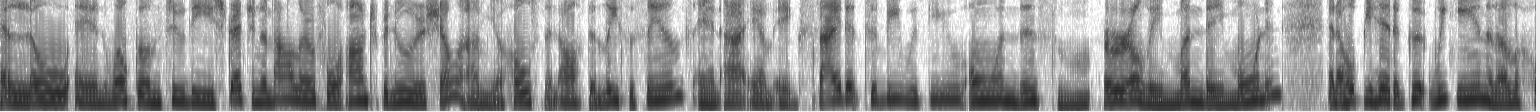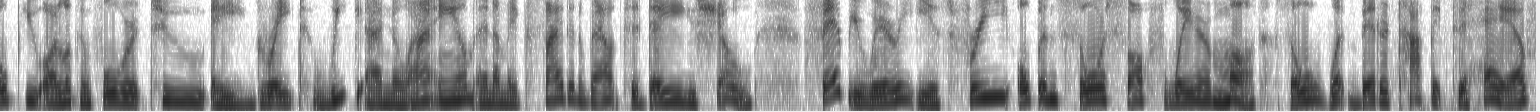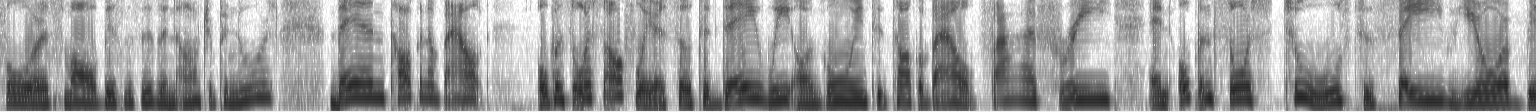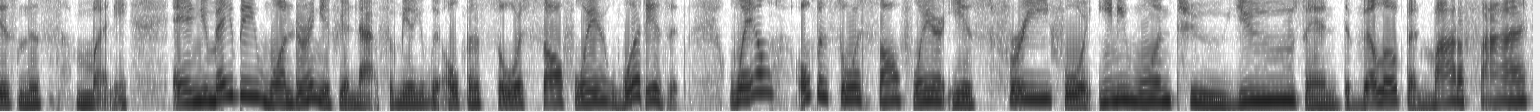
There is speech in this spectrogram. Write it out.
Hello and welcome to the Stretching a Dollar for Entrepreneurs show. I'm your host and author Lisa Sims, and I am excited to be with you on this early Monday morning. And I hope you had a good weekend, and I hope you are looking forward to a great week. I know I am, and I'm excited about today's show. February is free open source software month. So, what better topic to have for small businesses and entrepreneurs than talking about open source software. So today we are going to talk about five free and open source tools to save your business money. And you may be wondering if you're not familiar with open source software, what is it? Well, open source software is free for anyone to use and develop and modify.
